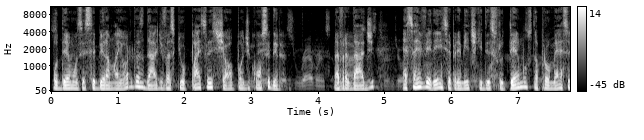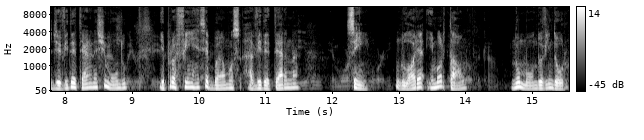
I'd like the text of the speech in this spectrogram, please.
podemos receber a maior das dádivas que o Pai Celestial pode conceder. Na verdade, essa reverência permite que desfrutemos da promessa de vida eterna neste mundo e, por fim, recebamos a vida eterna, sim, glória imortal, no mundo vindouro.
